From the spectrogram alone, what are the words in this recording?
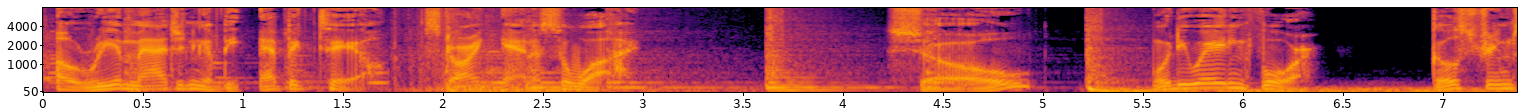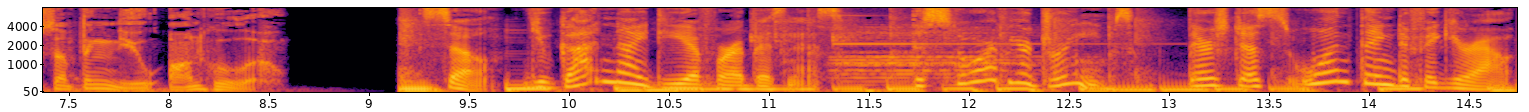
a reimagining of the epic tale, starring Anna Sawai. So, what are you waiting for? Go stream something new on Hulu. So, you've got an idea for a business, the store of your dreams. There's just one thing to figure out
